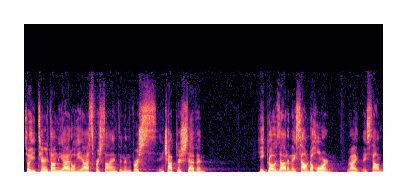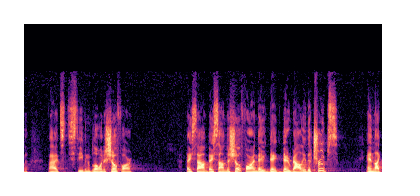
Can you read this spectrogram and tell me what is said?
So he tears down the idol, he asks for signs, and in verse in chapter 7, he goes out and they sound a horn, right? They sound I had Stephen blowing a shofar. They sound they sound the shofar and they they, they rally the troops. And like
